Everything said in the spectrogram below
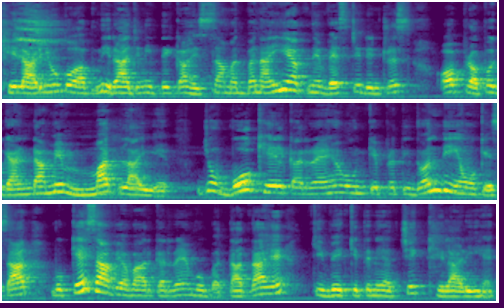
खिलाड़ियों को अपनी राजनीति का हिस्सा मत बनाइए, अपने वेस्टेड इंटरेस्ट और प्रोपोगंडा में मत लाइए। जो वो खेल कर रहे हैं वो उनके प्रतिद्वंदियों के साथ वो कैसा व्यवहार कर रहे हैं, वो बताता है कि वे कितने अच्छे खिलाड़ी हैं।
